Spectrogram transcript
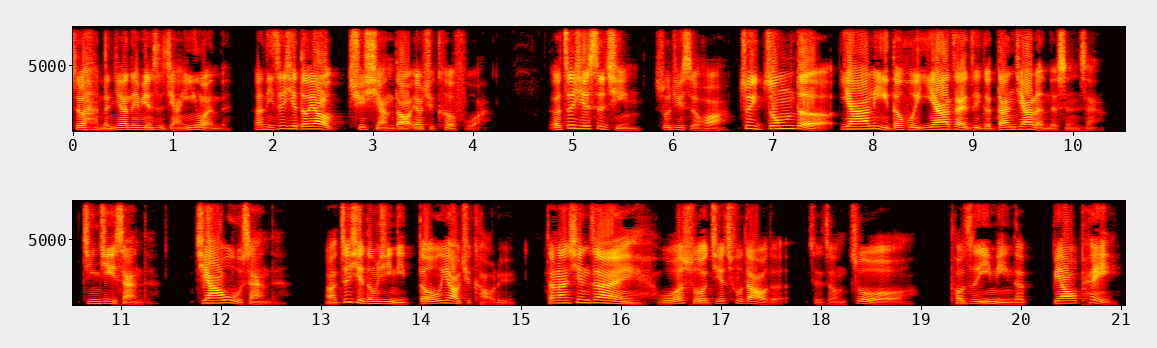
是吧？人家那边是讲英文的啊，你这些都要去想到要去克服啊。而这些事情，说句实话，最终的压力都会压在这个当家人的身上，经济上的、家务上的啊，这些东西你都要去考虑。当然，现在我所接触到的这种做投资移民的标配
